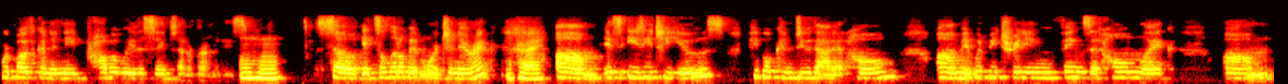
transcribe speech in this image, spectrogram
we're both going to need probably the same set of remedies. Mm-hmm. So it's a little bit more generic. Okay. Um, it's easy to use. People can do that at home. Um, it would be treating things at home like um,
